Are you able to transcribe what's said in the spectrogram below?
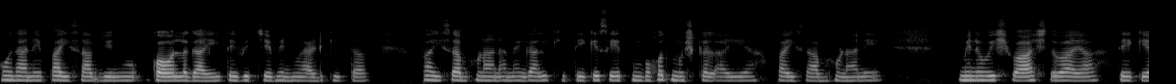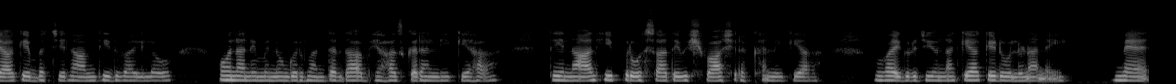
ਉਹਨਾਂ ਨੇ ਭਾਈ ਸਾਹਿਬ ਜੀ ਨੂੰ ਕਾਲ ਲਗਾਈ ਅਤੇ ਵਿੱਚੇ ਮੈਨੂੰ ਐਡ ਕੀਤਾ। ਭਾਈ ਸਾਹਿਬ ਹੁਣਾਂ ਨਾਲ ਮੈਂ ਗੱਲ ਕੀਤੀ ਕਿ ਸਿਹਤ ਨੂੰ ਬਹੁਤ ਮੁਸ਼ਕਲ ਆਈ ਆ। ਭਾਈ ਸਾਹਿਬ ਹੁਣਾਂ ਨੇ ਮੈਨੂੰ ਵਿਸ਼ਵਾਸ ਦਿਵਾਇਆ ਅਤੇ ਕਿਹਾ ਕਿ ਬੱਚੇ ਨਾਮ ਦੀ ਦਵਾਈ ਲਓ। ਉਹਨਾਂ ਨੇ ਮੈਨੂੰ ਗੁਰਮੰਤਰ ਦਾ ਅਭਿਆਸ ਕਰਨ ਲਈ ਕਿਹਾ ਅਤੇ ਨਾਲ ਹੀ ਭਰੋਸਾ ਅਤੇ ਵਿਸ਼ਵਾਸ ਰੱਖਣ ਲਈ ਕਿਹਾ। ਵਾਹਿਗੁਰੂ ਜੀ, ਉਹਨਾਂ ਕਿਹਾ ਕਿ ਡੋਲਣਾ ਨਹੀਂ। ਮੈਂ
